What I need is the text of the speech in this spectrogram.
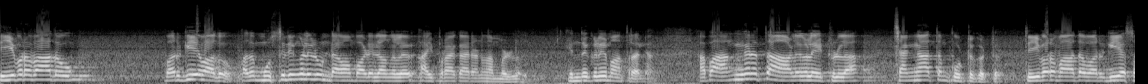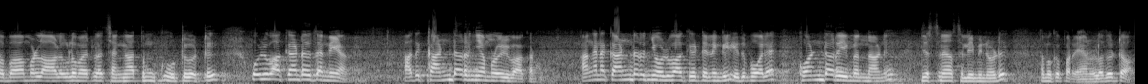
തീവ്രവാദവും വർഗീയവാദവും അത് മുസ്ലിങ്ങളിൽ ഉണ്ടാവാൻ പാടില്ല എന്നുള്ള അഭിപ്രായക്കാരാണ് നമ്മളുള്ളത്. ഹിന്ദുക്കളിൽ മാത്രമല്ല. അപ്പോൾ അങ്ങനത്തെ ആളുകളായിട്ടുള്ള ചങ്ങാത്തം കൂട്ടുകെട്ട് തീവ്രവാദ വർഗീയ സ്വഭാവമുള്ള ആളുകളുമായിട്ടുള്ള ചങ്ങാത്തം കൂട്ടുകെട്ട് ഒഴിവാക്കേണ്ടത് തന്നെയാണ്. അത് കണ്ടറിഞ്ഞ് നമ്മൾ ഒഴിവാക്കണം. അങ്ങനെ കണ്ടറിഞ്ഞ് ഒഴിവാക്കിയിട്ടില്ലെങ്കിൽ ഇതുപോലെ കൊണ്ടറിയുമെന്നാണ് ജസ്ന സലീമിനോട് നമുക്ക് പറയാനുള്ളത് കേട്ടോ.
